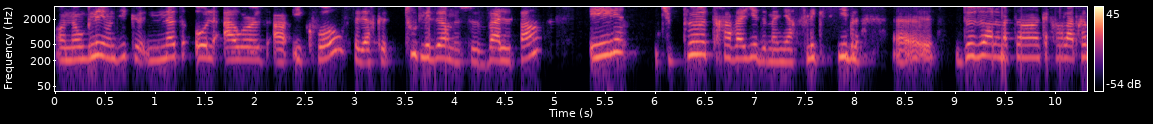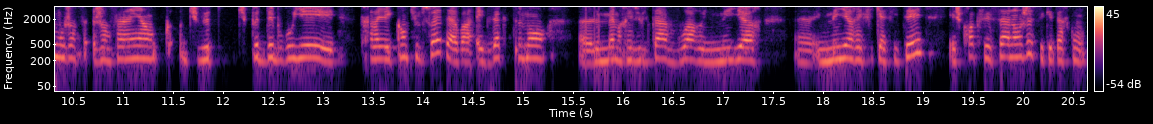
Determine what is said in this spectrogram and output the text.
en anglais, on dit que not all hours are equal, c'est-à-dire que toutes les heures ne se valent pas. Et tu peux travailler de manière flexible, euh, deux heures le matin, quatre heures l'après-midi, j'en sais rien. Tu, veux, tu peux te débrouiller et travailler quand tu le souhaites et avoir exactement euh, le même résultat, voire une meilleure, euh, une meilleure efficacité. Et je crois que c'est ça l'enjeu, c'est qu'on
